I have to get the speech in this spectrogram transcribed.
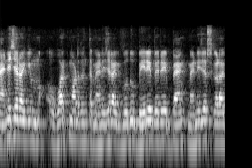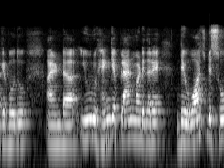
ಮ್ಯಾನೇಜರ್ ಆಗಿ ವರ್ಕ್ ಮಾಡಿದಂಥ ಮ್ಯಾನೇಜರ್ ಆಗಿರ್ಬೋದು, ಬೇರೆ ಬೇರೆ ಬ್ಯಾಂಕ್ ಮ್ಯಾನೇಜರ್ಸ್ಗಳಾಗಿರ್ಬೋದು ಆ್ಯಂಡ್ ಇವರು ಹೆಂಗೆ ಪ್ಲ್ಯಾನ್ ಮಾಡಿದ್ದಾರೆ. They watched so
